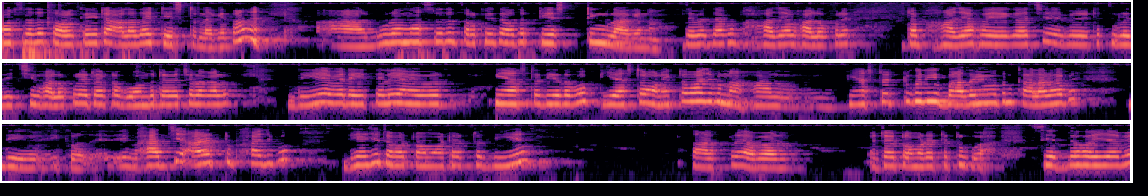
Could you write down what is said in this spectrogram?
মশলাতে তরকারিটা আলাদাই টেস্ট লাগে, তাই না? আর গুঁড়ো মশলাতে তরকারিতে অত টেস্টিং লাগে না। এবার দেখো ভাজা ভালো করে, এটা ভাজা হয়ে গেছে, এবার এটা তুলে দিচ্ছি ভালো করে, এটা একটা গন্ধ টাইপের চলে গেল। দিয়ে এবার এই তেলেই আমি এবার পেঁয়াজটা দিয়ে দেবো। পেঁয়াজটা অনেকটা ভাজবো না, হাল, পেঁয়াজটা একটুখানি বাদামি মতন কালার হবে, দিয়ে ই করে দেবো। ভাজে আর একটু ভাজবো, ভেজে তারপর টমাটোটা দিয়ে তারপরে আবার এটা টমাটোটা একটু সেদ্ধ হয়ে যাবে।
